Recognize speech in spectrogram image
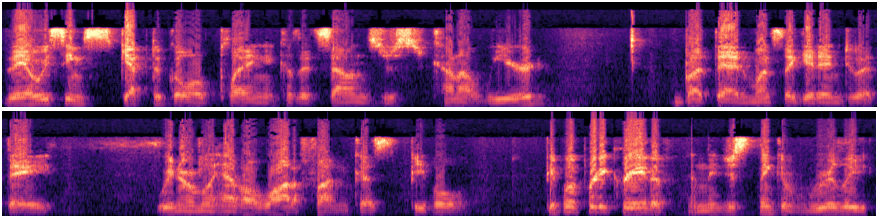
they always seem skeptical of playing it because it sounds just kind of weird. But then once they get into it, they we normally have a lot of fun because people people are pretty creative and they just think of really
